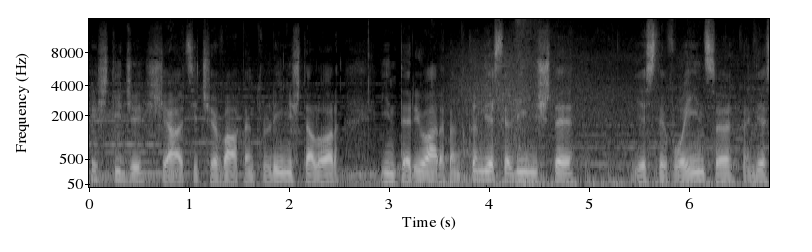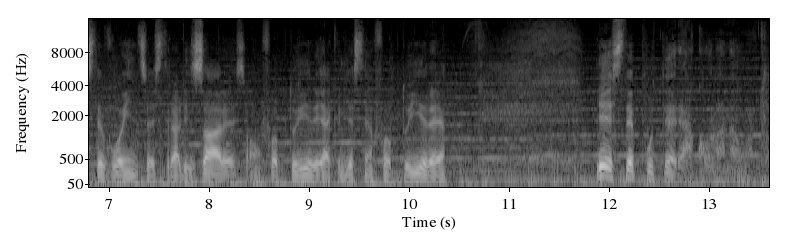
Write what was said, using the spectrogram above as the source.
câștige și alții ceva pentru liniștea lor interioară. Pentru că când este liniște, este voință, când este voință este realizare sau înfăptuire, iar când este înfăptuire, este putere acolo înăuntru.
